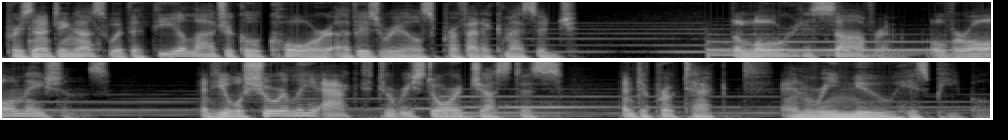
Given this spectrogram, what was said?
presenting us with the theological core of Israel's prophetic message. The Lord is sovereign over all nations, and he will surely act to restore justice and to protect and renew his people.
